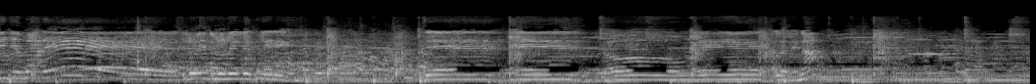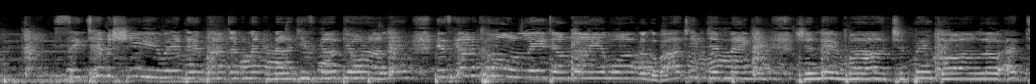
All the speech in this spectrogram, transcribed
ပေးကြပါတယ်ဒီလိုလေးဒီလိုလေးလေးကလေးတွေတဲအဲတော့လေးအဲ့လိုလေးနော်စိတ်ချမရှိဘဲနဲ့ဘာကြောင့်လဲခဏကြီးစကားပြောတာလဲဒီစကားခုံးလေးကြောင့်ငါရဲ့ဘဝကကဘာချစ်ပြနိုင်နေရှင်နေမှာချစ်ပဲကွာလို့အထ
